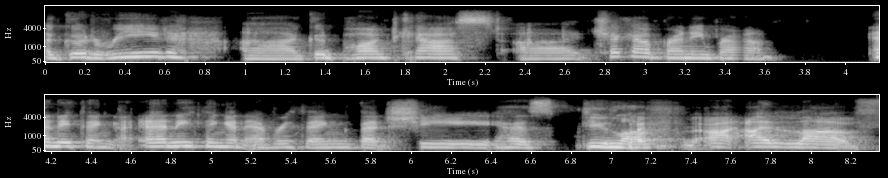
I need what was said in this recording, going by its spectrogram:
a good read, a uh, good podcast, uh, check out Brené Brown anything anything and everything that she has do you love i, I love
